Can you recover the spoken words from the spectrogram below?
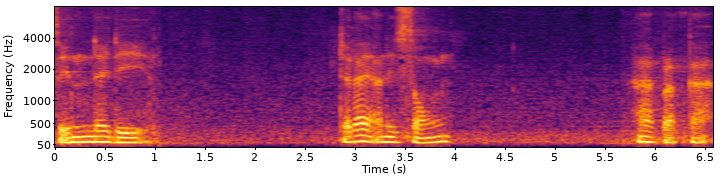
ศีลได้ดี จะได้อานิสงส์ห้าประกาศ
